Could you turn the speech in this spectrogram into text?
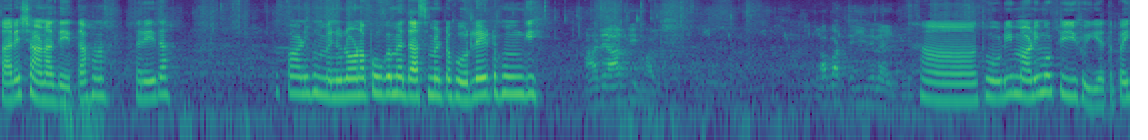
ਸਾਰੇ ਛਾਣਾ ਦੇਤਾ ਹੁਣ ਰੇ ਦਾ। ਤੇ ਪਾਣੀ ਹੁਣ ਮੈਨੂੰ ਲਾਉਣਾ ਪਊਗਾ ਮੈਂ 10 ਮਿੰਟ ਹੋਰ ਲੇਟ ਹੋਊਂਗੀ। ਆ ਦੇ ਆ ਕੀ ਫਲ। ਆ ਬੱਟ ਜੀ ਦੇ ਲਾਈ ਦੀ ਹਾਂ ਥੋੜੀ ਮਾੜੀ ਮੋਟੀ ਜੀ ਹੋਈ ਹੈ ਤਾਂ ਭਾਈ।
